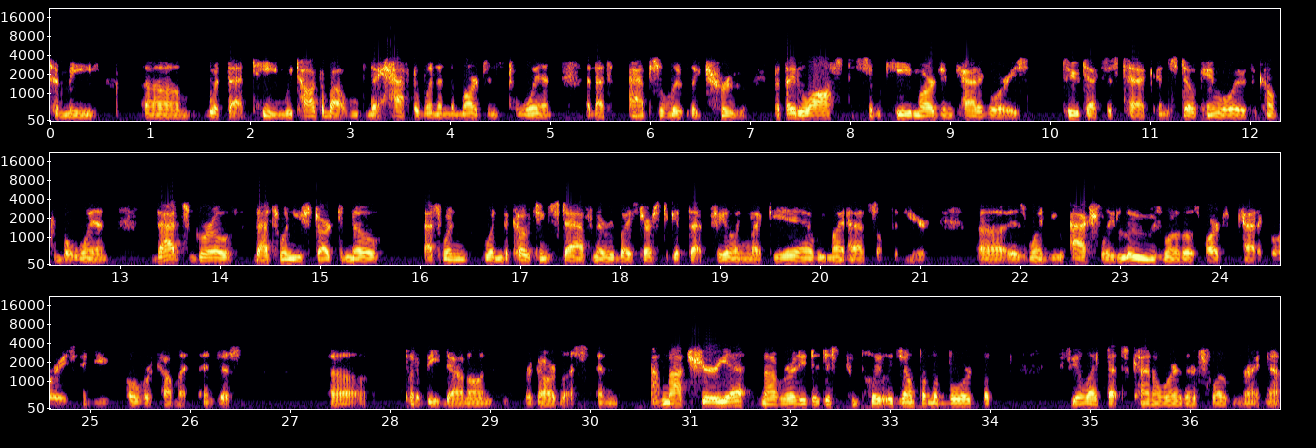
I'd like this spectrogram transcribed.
to me um, with that team. We talk about they have to win in the margins to win, and that's absolutely true. But they lost some key margin categories to Texas Tech and still came away with a comfortable win. That's growth. That's when you start to know. That's when when the coaching staff and everybody starts to get that feeling like, yeah, we might have something here. Uh, is when you actually lose one of those margin categories and you overcome it and just uh, put a beat down on regardless. And I'm not sure yet. Not ready to just completely jump on the board, but feel like that's kind of where they're floating right now.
